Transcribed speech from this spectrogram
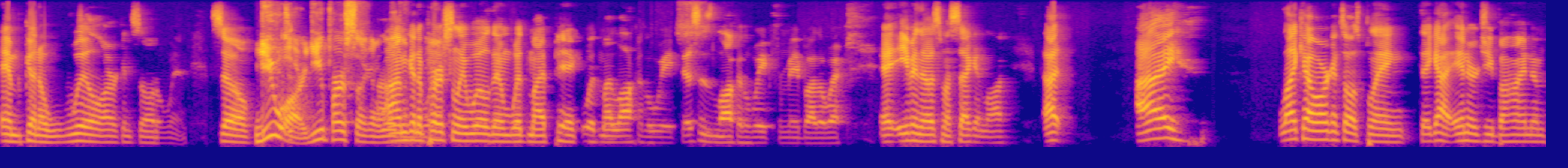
am gonna will Arkansas to win. So You are you personally going to? I'm gonna personally will them with my pick with my lock of the week. This is lock of the week for me, by the way. Uh, Even though it's my second lock, I, I like how Arkansas is playing. They got energy behind them.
